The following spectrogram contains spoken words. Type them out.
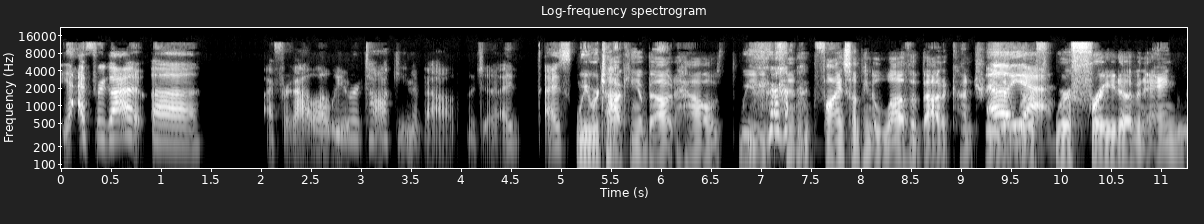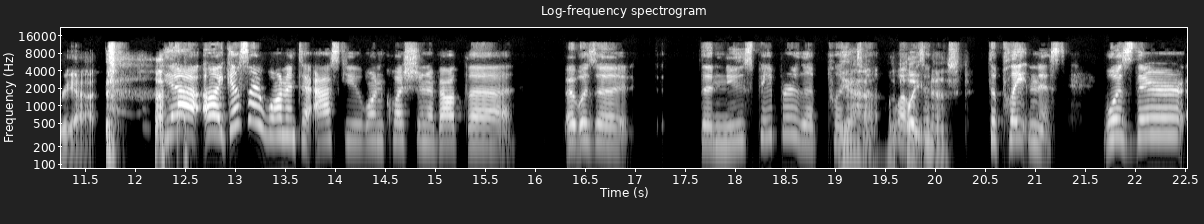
yeah, I forgot. Uh, I forgot what we were talking about, which I I we were talking about how we can find something to love about a country uh, that yeah. we're, we're afraid of and angry at. yeah, uh, I guess I wanted to ask you one question about the. It was a the newspaper, the Plat- yeah, the Platonist. The Platonist. Was there?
